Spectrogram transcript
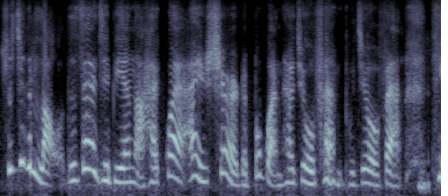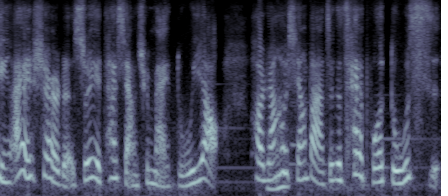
说，这个老的在这边呢，还怪碍事儿的，不管他就范不就范，挺碍事儿的，所以他想去买毒药，好，然后想把这个蔡婆毒死。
